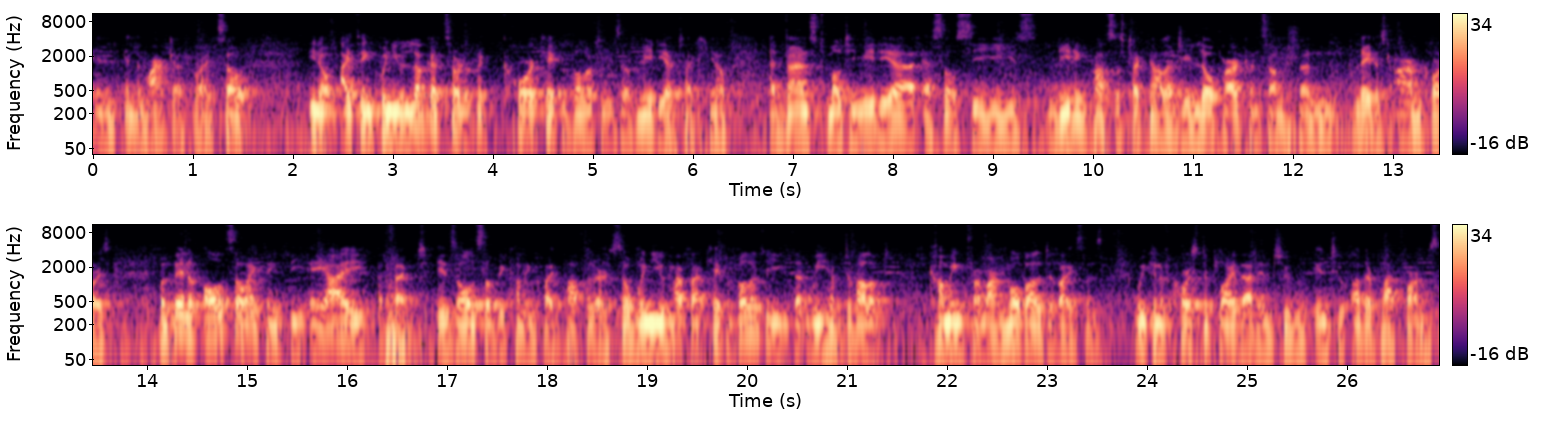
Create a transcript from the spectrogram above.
in, in the market, right? So you know, I think when you look at sort of the core capabilities of MediaTek, you know, advanced multimedia, SoCs, leading process technology, low power consumption, latest ARM cores. But then also, I think the AI effect is also becoming quite popular. So when you have that capability that we have developed coming from our mobile devices, we can of course deploy that into, into other platforms.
